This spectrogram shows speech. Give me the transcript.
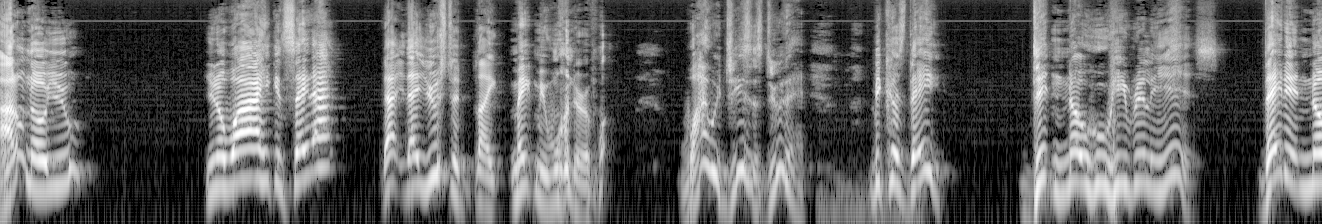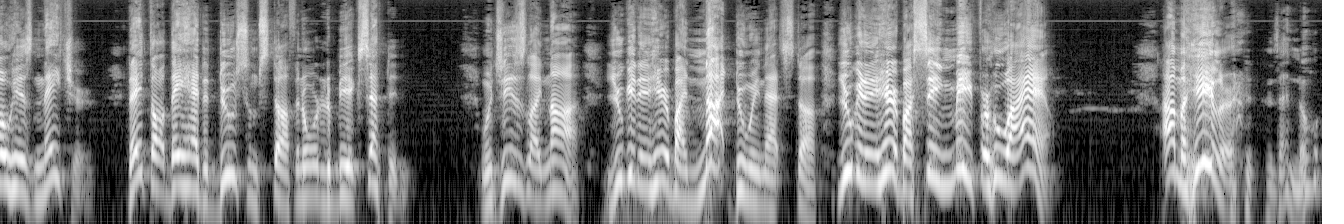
I don't know you. You know why he can say that? That, that used to like make me wonder why would Jesus do that? Because they didn't know who he really is. They didn't know his nature. They thought they had to do some stuff in order to be accepted. When Jesus like, nah, you get in here by not doing that stuff. You get in here by seeing me for who I am. I'm a healer. Is that no?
